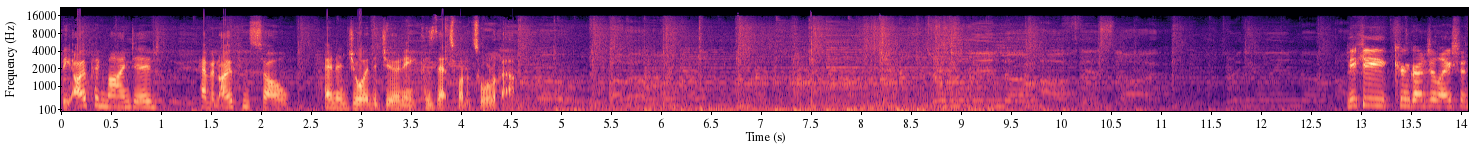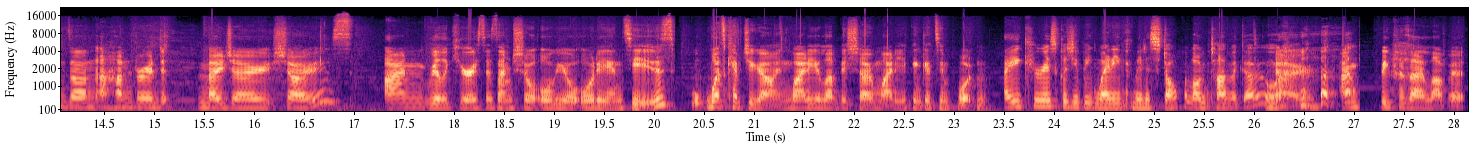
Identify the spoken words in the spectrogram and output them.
Be open minded, have an open soul, and enjoy the journey because that's what it's all about. Nikki, congratulations on 100 Mojo shows. I'm really curious, as I'm sure all your audience is. What's kept you going? Why do you love this show and why do you think it's important? Are you curious because you've been waiting for me to stop a long time ago? or- No, I'm because I love it.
